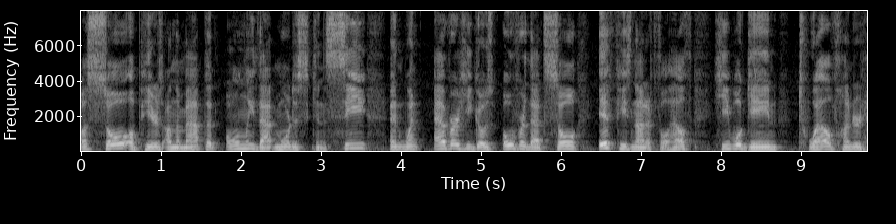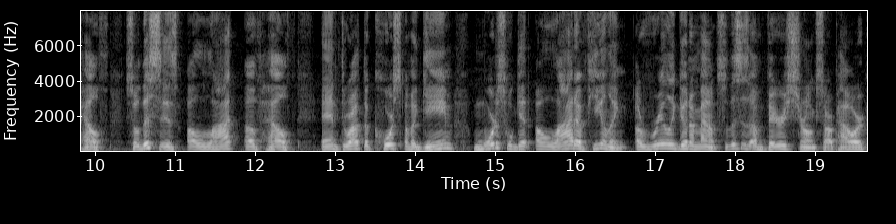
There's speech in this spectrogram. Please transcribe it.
a soul appears on the map that only that Mortis can see, and whenever he goes over that soul, if he's not at full health, he will gain 1200 health. So this is a lot of health. And throughout the course of a game, Mortis will get a lot of healing, a really good amount. So this is a very strong star power.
